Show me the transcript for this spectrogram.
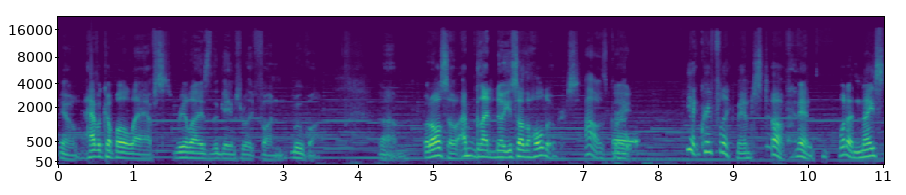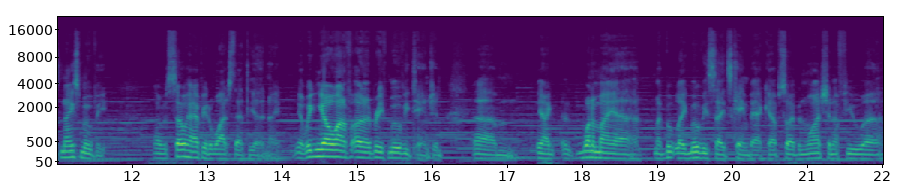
You know, have a couple of laughs, realize the game's really fun, move on. Um, but also, I'm glad to know you saw the holdovers. Oh, it was great. Uh, yeah, great flick, man. Just oh man, what a nice, nice movie. I was so happy to watch that the other night. You know, we can go on a, on a brief movie tangent. Um, yeah, I- one of my uh, my bootleg movie sites came back up, so I've been watching a few uh,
